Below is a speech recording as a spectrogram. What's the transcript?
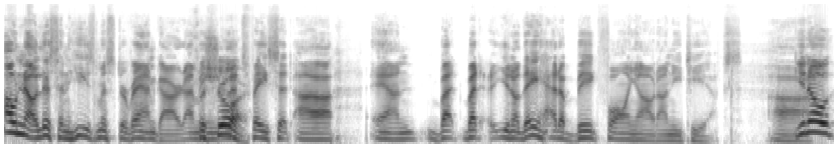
oh no, listen, he's Mr. Vanguard. I For mean, sure. let's face it. Uh, and but but you know they had a big falling out on ETFs. Uh, You know,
